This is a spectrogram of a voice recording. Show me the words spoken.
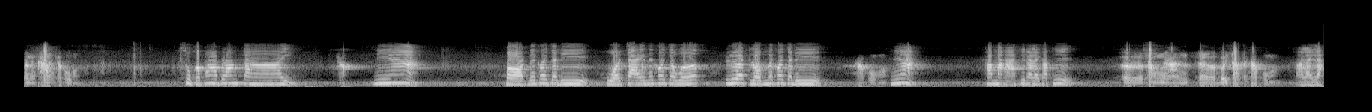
วันอังคารครับผม สุขภาพร่างกายครับเนี่ยปอดไม่ค่อยจะดี หัวใจไม่ค่อยจะ work เลือดลมไม่ค่อยจะดี ครับผมเนี่ยทำมาหากินอะไรครับพี่ เอ่อทำงานเอ่อบริษัทนะครับผม อะไรล่ะ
